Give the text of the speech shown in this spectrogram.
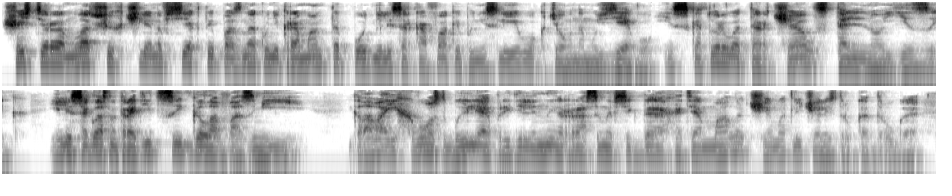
Шестеро младших членов секты по знаку некроманта подняли саркофаг и понесли его к темному зеву, из которого торчал стальной язык, или, согласно традиции, голова змеи. Голова и хвост были определены раз и навсегда, хотя мало чем отличались друг от друга –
